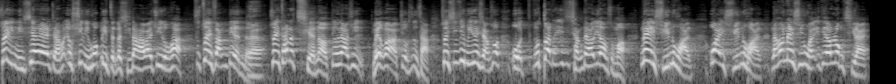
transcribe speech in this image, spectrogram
所以你现在来讲，用虚拟货币整个洗到海外去的话，是最方便的。所以他的钱呢丢下去没有办法救市场。所以习近平在想说，我不断的一直强调要什么内循环、外循环，然后内循环一定要弄起来。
